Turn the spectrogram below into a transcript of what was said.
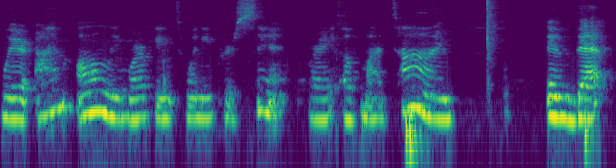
where I'm only working 20% right of my time in that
